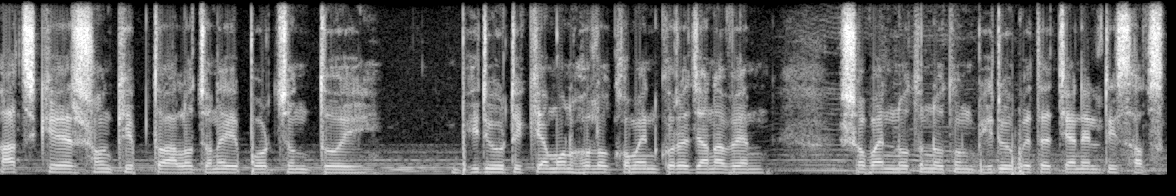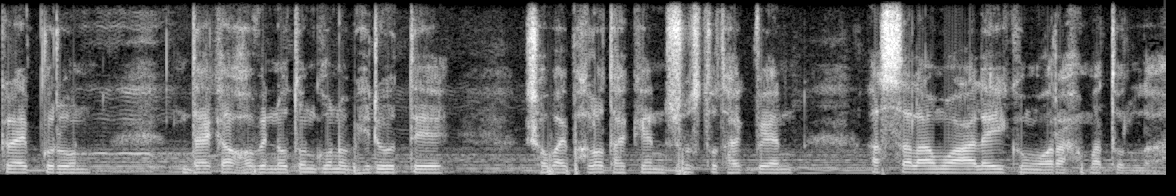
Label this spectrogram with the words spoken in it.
আজকের সংক্ষিপ্ত আলোচনা এ পর্যন্তই। ভিডিওটি কেমন হলো কমেন্ট করে জানাবেন। সবাই নতুন নতুন ভিডিও পেতে চ্যানেলটি সাবস্ক্রাইব করুন। দেখা হবে নতুন কোনো ভিডিওতে। সবাই ভালো থাকেন, সুস্থ থাকবেন। আসসালামু আলাইকুম ওরহমতুল্লাহ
